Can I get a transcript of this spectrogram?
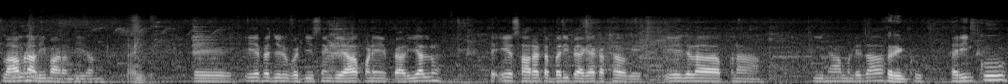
ਸਲਾਹ ਬਣਾ ਲਈ ਮਾਰਨ ਦੀ ਇਹਨਾਂ ਨੂੰ। ਹਾਂਜੀ। ਤੇ ਇਹ ਫਿਰ ਜਦੋਂ ਗੁਰਜੀਤ ਸਿੰਘ ਗਿਆ ਆਪਣੇ ਪੈਰੀ ਵੱਲ ਨੂੰ ਤੇ ਇਹ ਸਾਰਾ ਟੱਬਰ ਹੀ ਪੈ ਗਿਆ ਇਕੱਠਾ ਹੋ ਕੇ। ਇਹ ਜਿਹੜਾ ਆਪਣਾ ਕੀ ਨਾਮ ਮੁੰਡੇ ਦਾ? ਰਿੰਕੂ ਰਿੰਕੂ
